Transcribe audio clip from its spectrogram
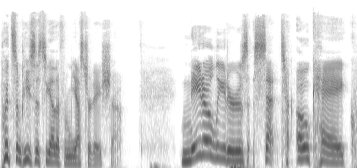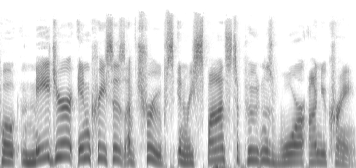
put some pieces together from yesterday's show. NATO leaders set to okay, quote, major increases of troops in response to Putin's war on Ukraine.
